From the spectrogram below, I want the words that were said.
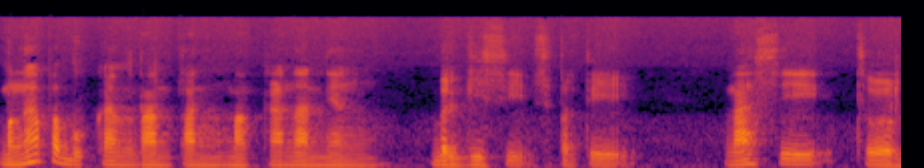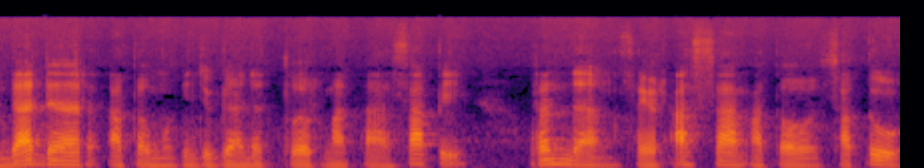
Mengapa bukan rantang makanan yang bergizi seperti nasi, telur dadar, atau mungkin juga ada telur mata sapi, rendang, sayur asam, atau satu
